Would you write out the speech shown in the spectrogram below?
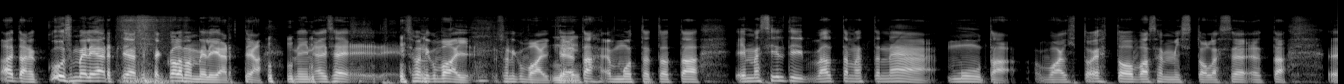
laitetaan nyt 6 miljardia ja sitten 3 miljardia, niin ei se, se on niinku vai, se on niinku vaikeeta, mutta tota, en mä silti välttämättä näe muuta vaihtoehtoa vasemmistolle. Se, että e,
